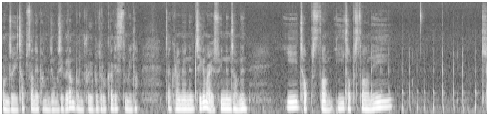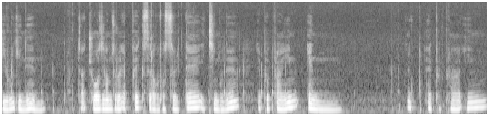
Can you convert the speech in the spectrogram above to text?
먼저 이 접선의 방정식을 한번 구해보도록 하겠습니다. 자 그러면은 지금 알 수 있는 점은 이 접선, 이 접선의 기울기는 자 주어진 함수를 fx라고 뒀을 때 이 친구는 f 프라임 n f 프라임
